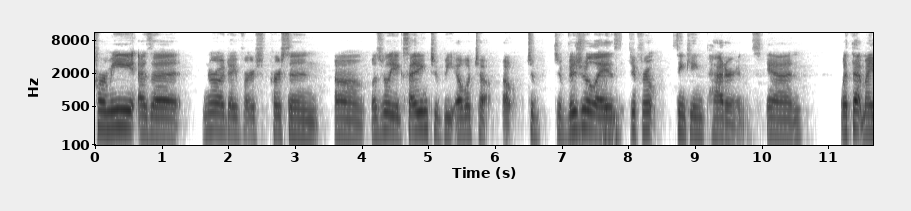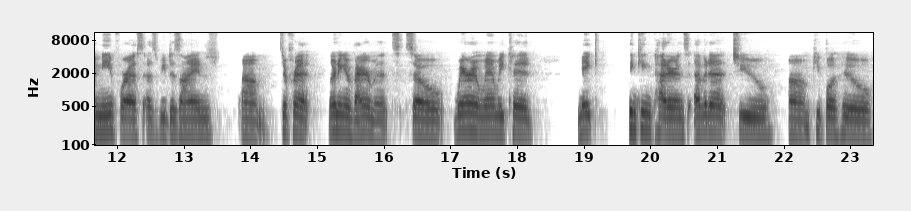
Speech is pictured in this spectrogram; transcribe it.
for me as a neurodiverse person um, was really exciting to be able to, uh, to to visualize different thinking patterns and what that might mean for us as we design um, different learning environments. So, where and when we could make thinking patterns evident to um, people who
